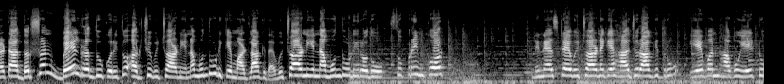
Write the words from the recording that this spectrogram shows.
ನಟ ದರ್ಶನ್ ಬೇಲ್ ರದ್ದು ಕುರಿತು ಅರ್ಜಿ ವಿಚಾರಣೆಯನ್ನ ಮುಂದೂಡಿಕೆ ಮಾಡಲಾಗಿದೆ. ವಿಚಾರಣೆಯನ್ನ ಮುಂದೂಡಿರೋದು ಸುಪ್ರೀಂ ಕೋರ್ಟ್. ನಿನ್ನೆ ಅಷ್ಟೇ ವಿಚಾರಣೆಗೆ ಹಾಜರಾಗಿದ್ರು. ಎ ಒನ್ ಹಾಗೂ ಎ ಟು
